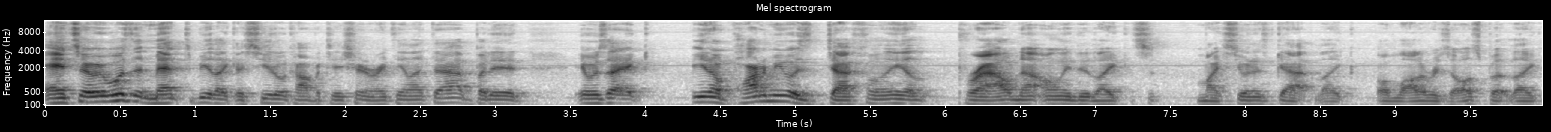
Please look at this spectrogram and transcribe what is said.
and so it wasn't meant to be like a pseudo competition or anything like that, but it it was like you know, part of me was definitely proud. Not only did like my students get like a lot of results, but like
